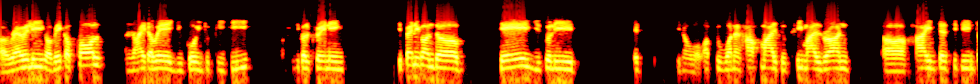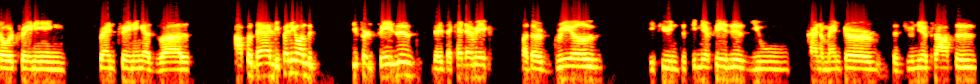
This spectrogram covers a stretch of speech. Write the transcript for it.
uh, reveille or wake up call, and right away you go into PT, physical training. Depending on the day, usually it's you know, up to one and a half mile to three mile run, uh, high intensity interval training, strength training as well. After that, depending on the different phases, there's academics, other drills. If you're into senior phases, you kind of mentor the junior classes,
